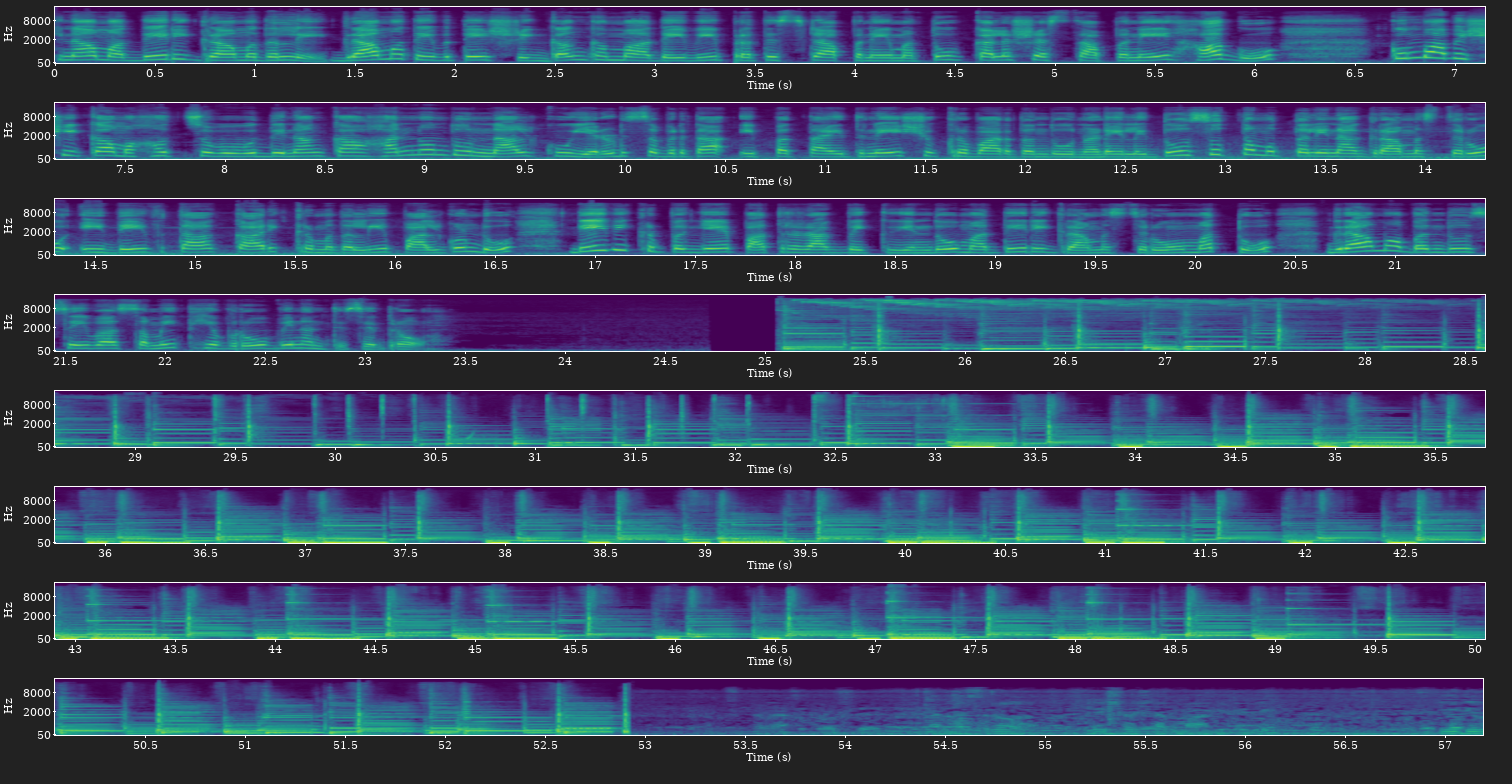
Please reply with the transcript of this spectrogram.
ತಾಲೂಕಿನ ಮದ್ದೇರಿ ಗ್ರಾಮದಲ್ಲಿ ಗ್ರಾಮ ದೇವತೆ ಶ್ರೀ ಗಂಗಮ್ಮ ದೇವಿ ಪ್ರತಿಷ್ಠಾಪನೆ ಮತ್ತು ಕಲಶ ಸ್ಥಾಪನೆ ಹಾಗೂ ಕುಂಭಾಭಿಷೇಕ ಮಹೋತ್ಸವವು ದಿನಾಂಕ ಹನ್ನೊಂದು ನಾಲ್ಕು ಎರಡು ಸಾವಿರದ ಇಪ್ಪತ್ತೈದನೇ ಶುಕ್ರವಾರದಂದು ನಡೆಯಲಿದ್ದು, ಸುತ್ತಮುತ್ತಲಿನ ಗ್ರಾಮಸ್ಥರು ಈ ದೇವತಾ ಕಾರ್ಯಕ್ರಮದಲ್ಲಿ ಪಾಲ್ಗೊಂಡು ದೇವಿ ಕೃಪೆಗೆ ಪಾತ್ರರಾಗಬೇಕು ಎಂದು ಮದ್ದೇರಿ ಗ್ರಾಮಸ್ಥರು ಮತ್ತು ಗ್ರಾಮ ಬಂಧು ಸೇವಾ ಸಮಿತಿಯವರು ವಿನಂತಿಸಿದರು.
